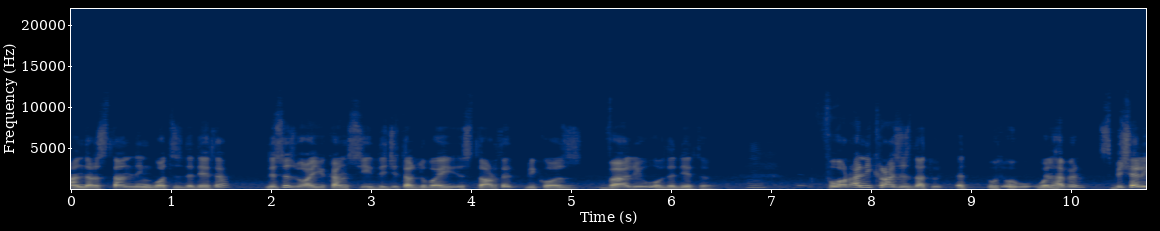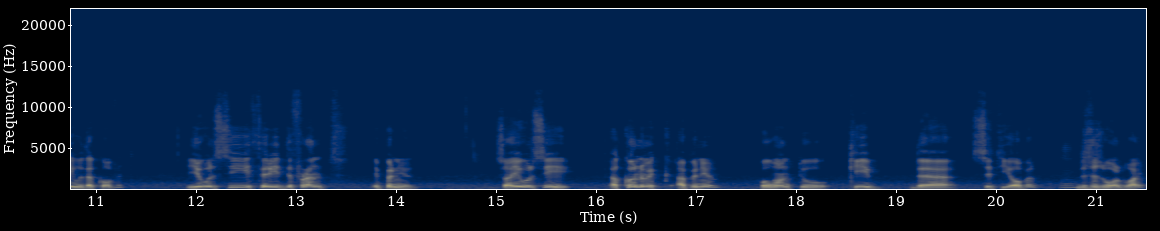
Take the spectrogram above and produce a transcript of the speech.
understanding what is the data. This is why you can see Digital Dubai started because value of the data. Mm. For any crisis that w- that w- w- will happen, especially with the COVID, you will see three different opinion. So you will see economic opinion who want to keep the city open. This is worldwide.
